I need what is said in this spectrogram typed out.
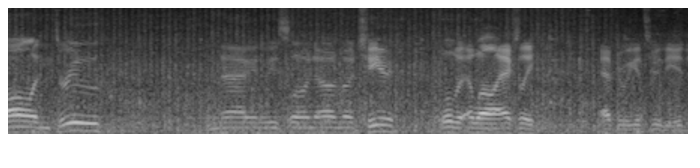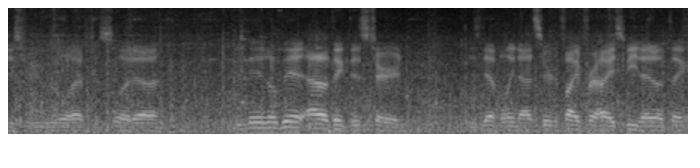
hauling through. Not going to be slowing down much here. A little bit, well, actually, after we get through the industry, we will have to slow down a little bit. I don't think this turn is definitely not certified for high speed, I don't think.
